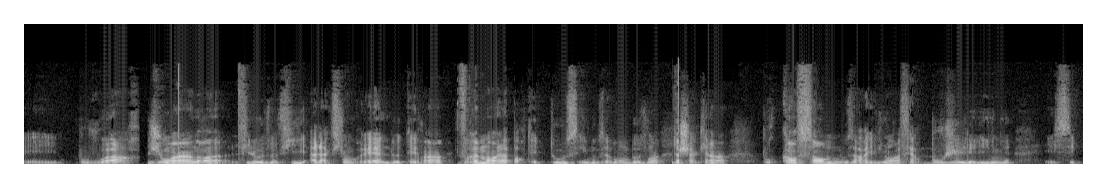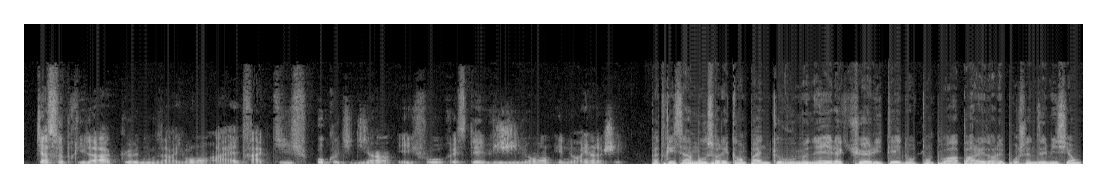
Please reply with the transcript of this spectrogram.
et pouvoir joindre philosophie à l'action réelle de terrain, vraiment à la portée de tous, et nous avons besoin de chacun pour qu'ensemble nous arrivions à faire bouger les lignes. Et c'est qu'à ce prix-là que nous arrivons à être actifs au quotidien. Et il faut rester vigilant et ne rien lâcher. Patrice, un mot sur les campagnes que vous menez et l'actualité dont on pourra parler dans les prochaines émissions?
